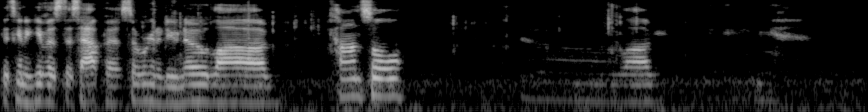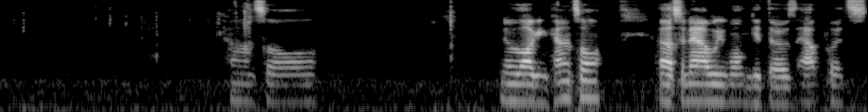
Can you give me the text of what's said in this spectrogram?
it's going to give us this output. So we're going to do no log console, log console, no logging console. Uh, so now we won't get those outputs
